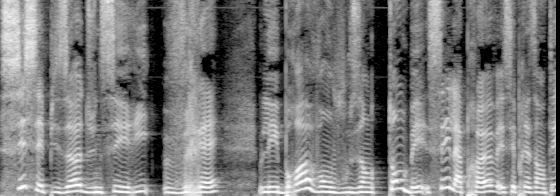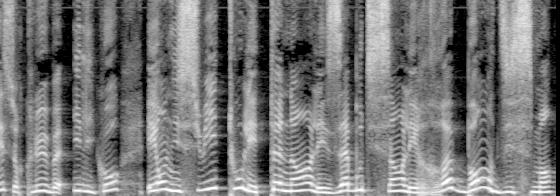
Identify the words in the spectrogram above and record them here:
six épisodes d'une série vraie les bras vont vous en tomber. C'est la preuve et c'est présenté sur Club Illico et on y suit tous les tenants, les aboutissants, les rebondissements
